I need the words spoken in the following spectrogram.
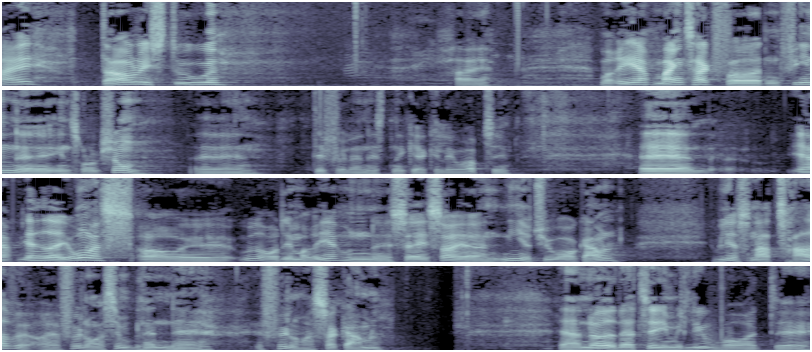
Hej, daglig stue. Hej. Maria, mange tak for den fine uh, introduktion. Uh, det føler jeg næsten ikke, jeg kan leve op til. Øh, uh, ja, jeg hedder Jonas, og uh, udover det Maria hun uh, sagde, så er jeg 29 år gammel. Jeg bliver snart 30, og jeg føler mig simpelthen uh, jeg føler mig så gammel. Jeg har nået dertil i mit liv, hvor at, uh,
